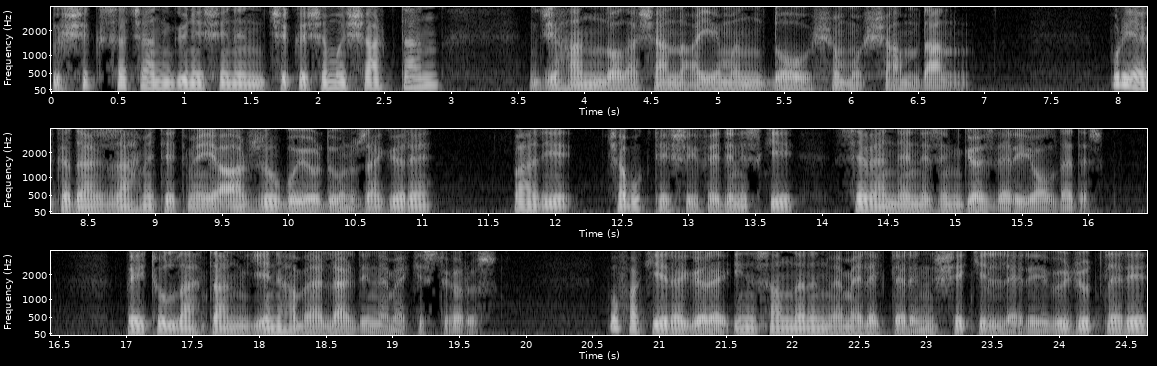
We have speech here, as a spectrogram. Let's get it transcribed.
Işık saçan güneşinin çıkışı mı şarktan, cihan dolaşan ayımın doğuşu mu Şam'dan?'' Buraya kadar zahmet etmeyi arzu buyurduğunuza göre bari çabuk teşrif ediniz ki sevenlerinizin gözleri yoldadır. Beytullah'tan yeni haberler dinlemek istiyoruz. Bu fakire göre insanların ve meleklerin şekilleri, vücutları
